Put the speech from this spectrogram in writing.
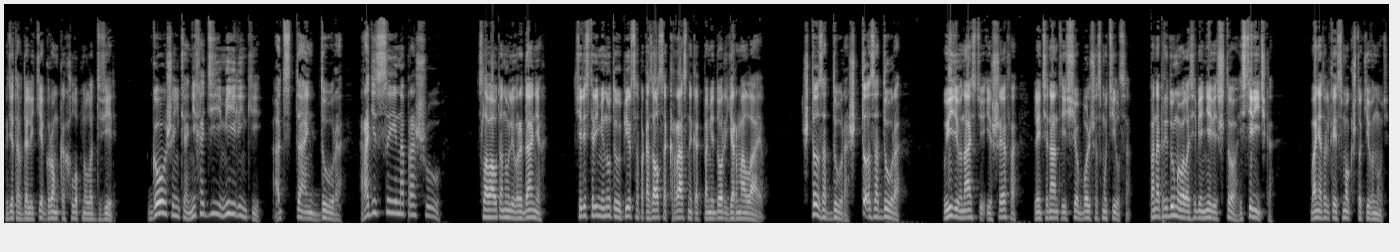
Где-то вдалеке громко хлопнула дверь. «Гошенька, не ходи, миленький!» «Отстань, дура! Ради сына прошу!» Слова утонули в рыданиях. Через три минуты у пирса показался красный, как помидор, Ермолаев. «Что за дура? Что за дура?» Увидев Настю и шефа, лейтенант еще больше смутился. Она придумывала себе не весь что, истеричка. Ваня только и смог что кивнуть.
